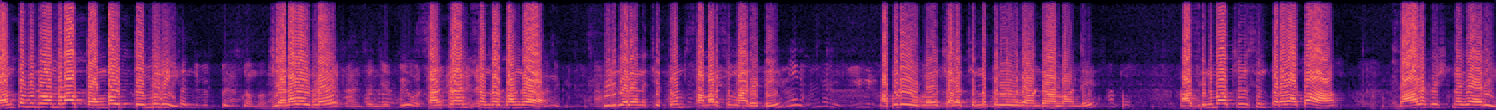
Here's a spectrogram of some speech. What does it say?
పంతొమ్మిది వందల తొంభై తొమ్మిది జనవరిలో ఫ్యాన్స్ అని చెప్పి ఒక- సంక్రాంతి సందర్భంగా విడుదలైన చిత్రం సమరసింహారెడ్డి. అప్పుడు మేము చాలా చిన్న పిల్లలుగా ఉండేవాళ్ళం అండి. ఆ సినిమా చూసిన తర్వాత బాలకృష్ణ గారి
